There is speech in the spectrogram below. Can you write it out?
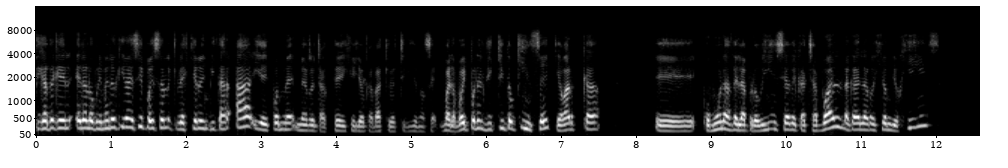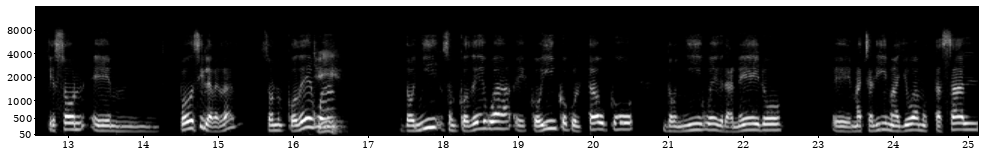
Fíjate que era lo primero que iba a decir, por eso les quiero invitar a, y después me, me retracté, dije yo, capaz que los chiquillos no sé. Bueno, voy por el distrito 15, que abarca eh, comunas de la provincia de Cachapual, de acá de la región de O'Higgins, que son, em, puedo decir la verdad, son Codegua, Doñi, son Codegua, eh, Coinco, Cultauco, Doñigüe, Granero, eh, Machalí, Mayoa, Mostazal,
